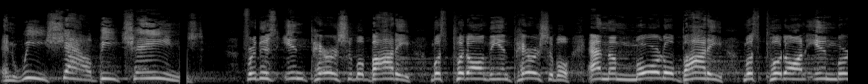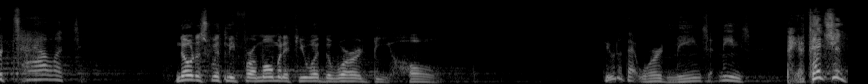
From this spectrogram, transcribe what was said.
and we shall be changed. For this imperishable body must put on the imperishable, and the mortal body must put on immortality. Notice with me for a moment, if you would, the word behold. Do you know what that word means? It means pay attention.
